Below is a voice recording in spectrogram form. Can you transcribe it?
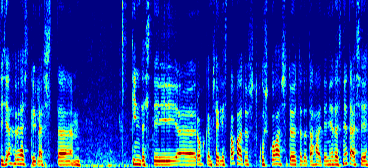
siis jah, ühest küljest äh, kindlasti äh, rohkem sellist vabadust, kus kohas sa töötada tahad ja nii edasi, nii edasi.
